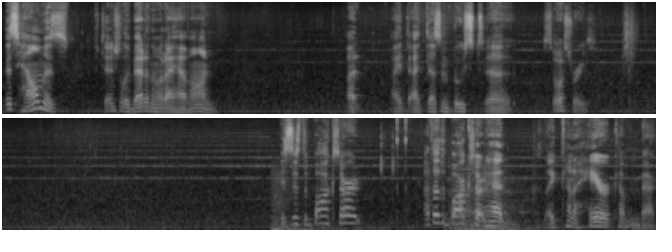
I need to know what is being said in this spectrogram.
This helm is potentially better than what I have on. But it doesn't boost uh, sorceries. Is this the box art? I thought the box art had, like, kind of hair coming back.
